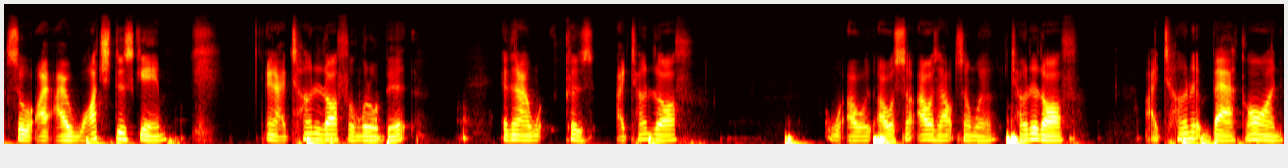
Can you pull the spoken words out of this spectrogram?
so I, I watched this game and I turned it off a little bit. And then I, because I turned it off, I was, I was, I was out somewhere, turned it off, I turn it back on,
